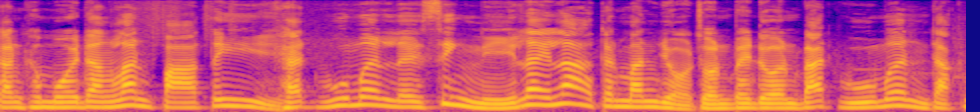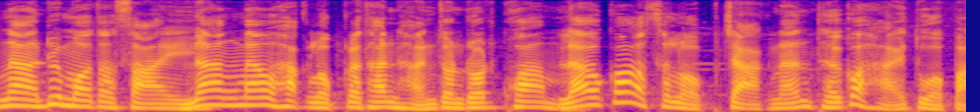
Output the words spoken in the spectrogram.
การขโมยดังลั่นปาร์ตี้แคทวูแมนเลยซิ่งหนีไล่ล่ากันมันหยดจนไปโดนแบทวูแมนดักหน้าด้วยมอเตอร์ไซค์นางแมวหักหลบกระทันหันจนรถคว่ำแล้วก็สลบจากนั้นเธอก็หายตัวไป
